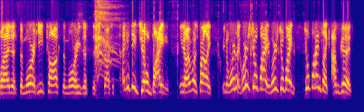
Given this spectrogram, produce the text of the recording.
but I just the more he talks, the more he just destructs. I can see Joe Biden. You know, everyone's probably like, you know, where's like, where's Joe Biden? Where's Joe Biden? Joe Biden's like, I'm good.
